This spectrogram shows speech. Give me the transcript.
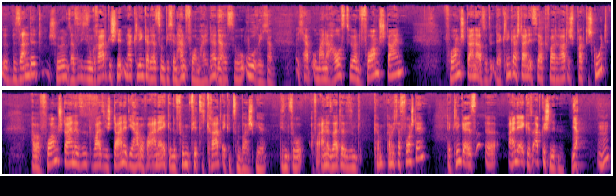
äh, besandet, schön. Das ist so ein gerade geschnittener Klinker, der ist so ein bisschen Handform halt, ne? Der ja. ist so urig. Ja. Ich habe um meine Haustür einen Formstein. Formsteine, also der Klinkerstein ist ja quadratisch praktisch gut, aber Formsteine sind quasi Steine, die haben auf einer Ecke eine 45 Grad Ecke zum Beispiel. Die sind so auf einer Seite sind, kann, kann man sich das vorstellen? Der Klinker ist äh, eine Ecke ist abgeschnitten. Ja. Mhm.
